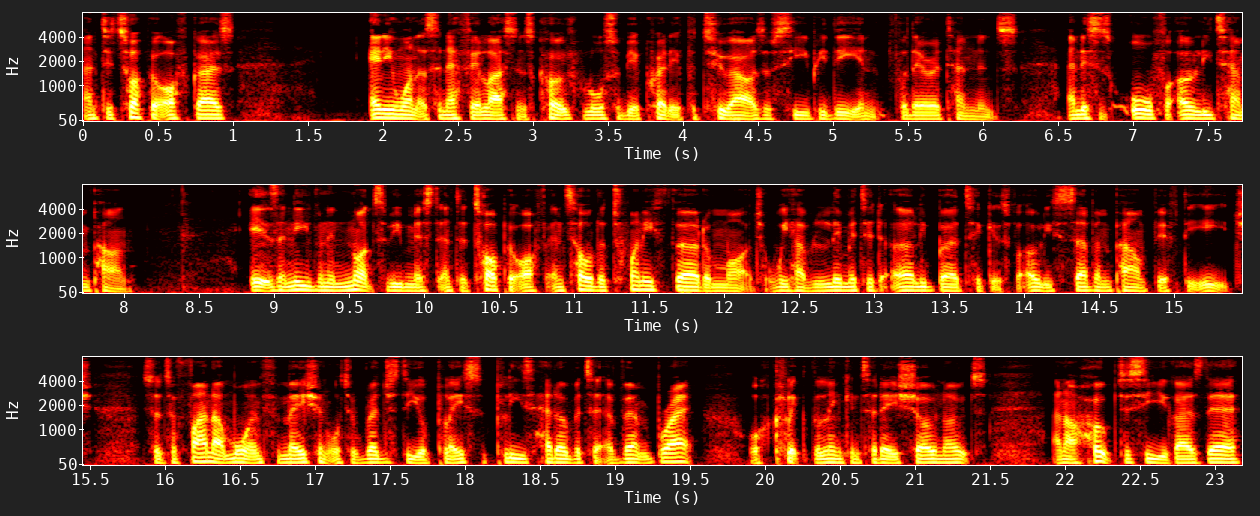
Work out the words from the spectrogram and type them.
And to top it off, guys, anyone that's an FA licensed coach will also be accredited for two hours of CPD in, for their attendance. And this is all for only £10. It is an evening not to be missed, and to top it off, until the 23rd of March, we have limited early bird tickets for only £7.50 each. So, to find out more information or to register your place, please head over to Eventbrite or click the link in today's show notes. And I hope to see you guys there.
